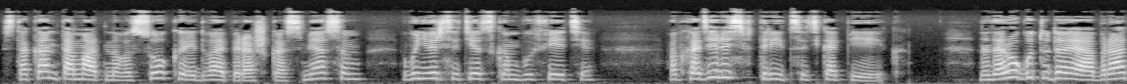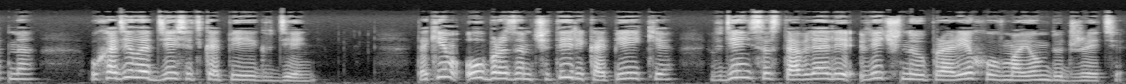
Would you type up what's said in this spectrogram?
Стакан томатного сока и два пирожка с мясом в университетском буфете обходились в 30 копеек. На дорогу туда и обратно – уходило 10 копеек в день. Таким образом, 4 копейки в день составляли вечную прореху в моем бюджете,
